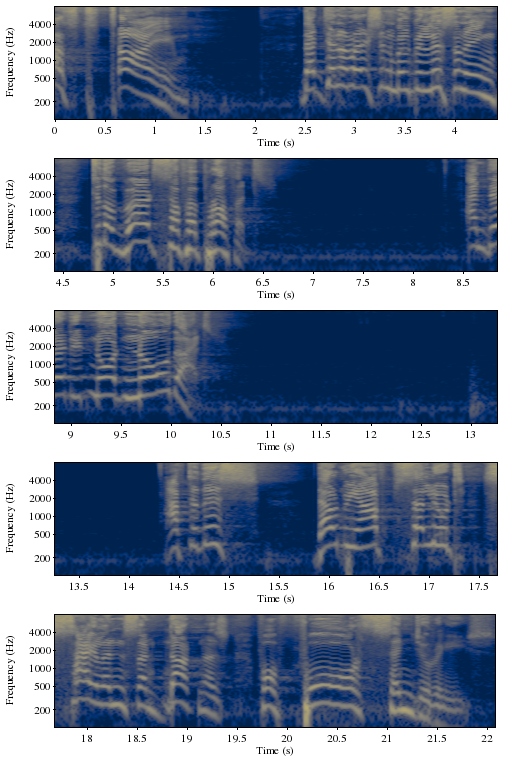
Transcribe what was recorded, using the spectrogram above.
last time that generation will be listening to the words of a prophet. And they did not know that. After this, there will be absolute silence and darkness for four centuries.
